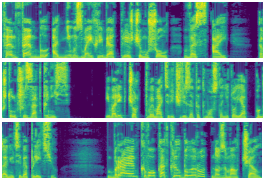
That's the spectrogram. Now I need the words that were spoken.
Фэн-Фэн был одним из моих ребят, прежде чем ушел в С.Ай., так что лучше заткнись и вали к черт твоей матери через этот мост, а не то я погоню тебя плетью. Брайан Квок открыл было рот, но замолчал.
